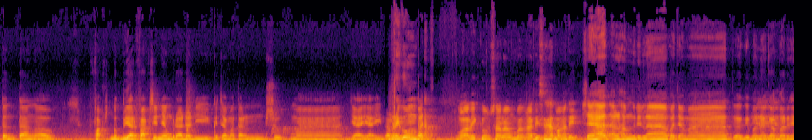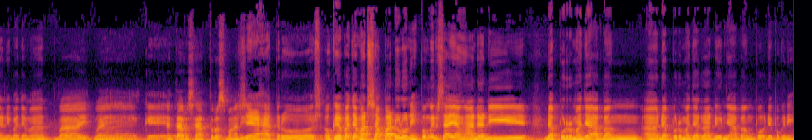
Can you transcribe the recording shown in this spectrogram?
tentang eh, vak- gebiar vaksin yang berada di Kecamatan Sukmajaya ini. Assalamualaikum Pak. Waalaikumsalam Bang Adi sehat Bang Adi? Sehat, alhamdulillah Pak Camat. Bagaimana iya. kabarnya nih Pak Camat? Baik baik. Oke. Kita harus sehat terus Bang Adi. Sehat terus. Oke Pak Camat, sapa dulu nih pemirsa yang ada di dapur remaja Abang eh, dapur remaja radionya Abang Po Depok ini.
